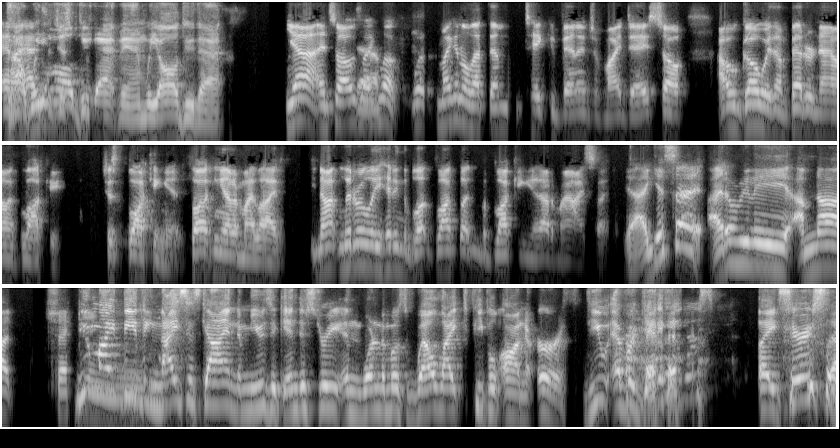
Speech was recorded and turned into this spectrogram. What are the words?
And no, we all just, do that, man. We all do that. Yeah, and so I was yeah. like, look, what am I going to let them take advantage of my day? So I will go with I'm better now at blocking, just blocking it, blocking out of my life. Not literally hitting the block button, but blocking it out of my eyesight. Yeah, I guess I I don't really I'm not checking. You might be the nicest guy in the music industry and one of the most well liked people on earth. Do you ever get haters? Like seriously,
